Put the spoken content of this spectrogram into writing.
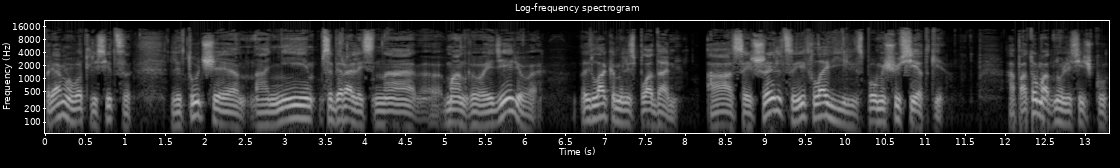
Прямо вот лисица летучая. Они собирались на манговое дерево, и лакомились плодами. А сейшельцы их ловили с помощью сетки. А потом одну лисичку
